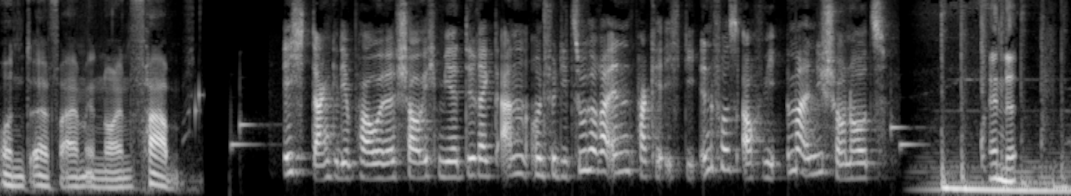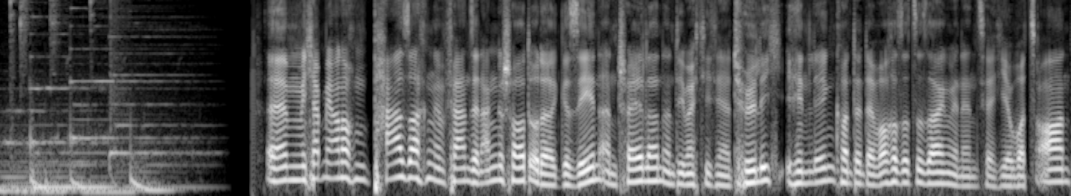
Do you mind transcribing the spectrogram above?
und äh, vor allem in neuen Farben. Ich danke dir, Paul. Schaue ich mir direkt an und für die ZuhörerInnen packe ich die Infos auch wie immer in die Show Notes. Ende. Ähm, ich habe mir auch noch ein paar Sachen im Fernsehen angeschaut oder gesehen an Trailern und die möchte ich dir natürlich hinlegen. Content der Woche sozusagen. Wir nennen es ja hier What's On.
